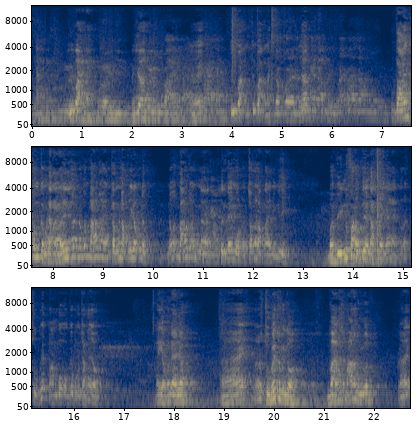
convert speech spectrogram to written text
Năm Tứ bạn này. 10 Được chưa? 10 cục bài nó đấy. lãi 300 tứ bạn tứ bạn này. Đập về Nhá. nó 200 thì lãi 300 và anh không cần đặt ở đây nữa nó vẫn báo cho anh cầm cái lọc đi đâu cũng được. Nó vẫn báo cho anh là từng cây một ở trong cái lọc này những cái gì. Bởi vì lúc phát đầu tiên đặt đây cái này nó đã chụp hết toàn bộ cái bộ trắng này rồi. Anh hiểu vấn đề chưa? Đấy nó chụp hết cho mình rồi và nó sẽ báo cho mình luôn. Đấy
